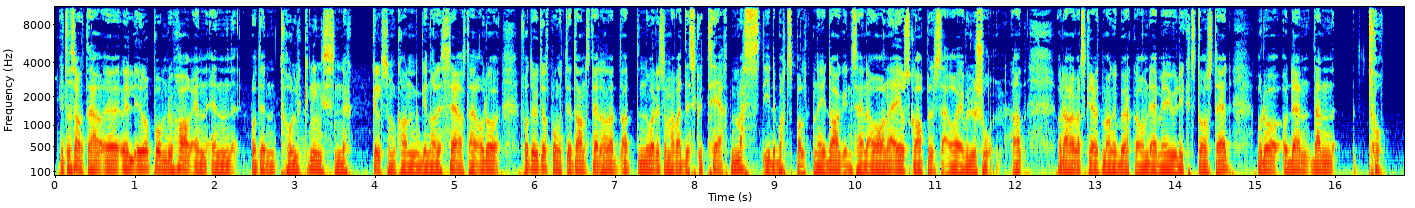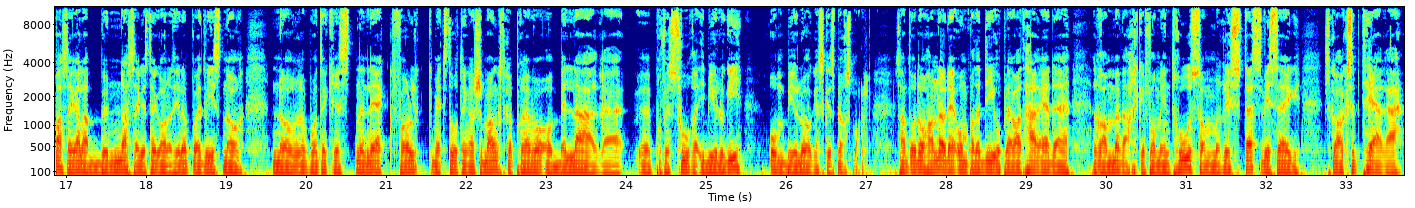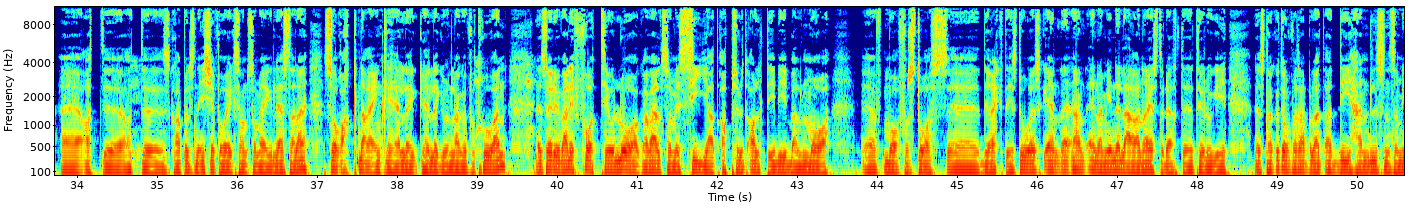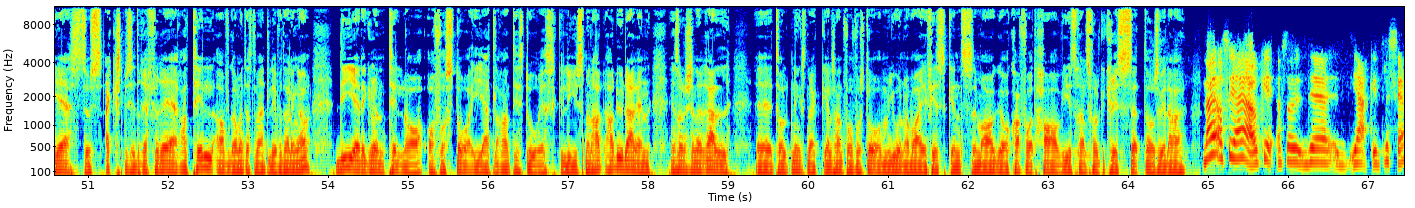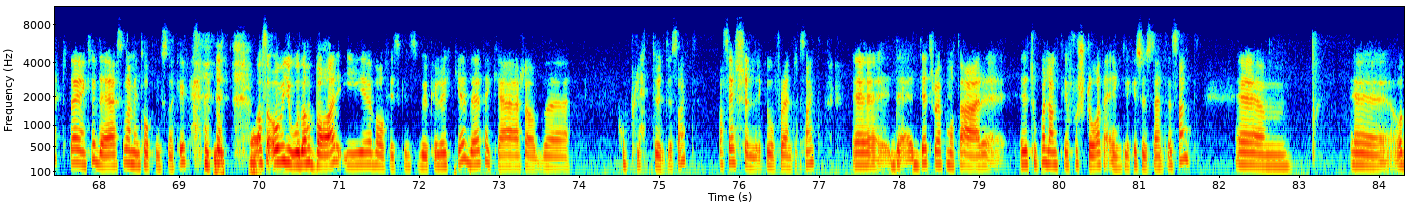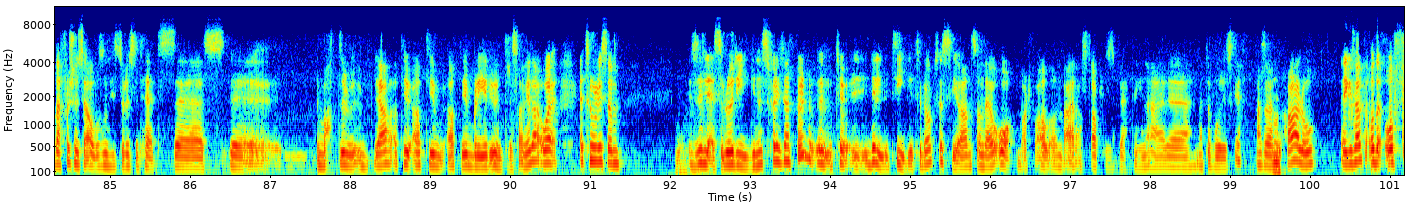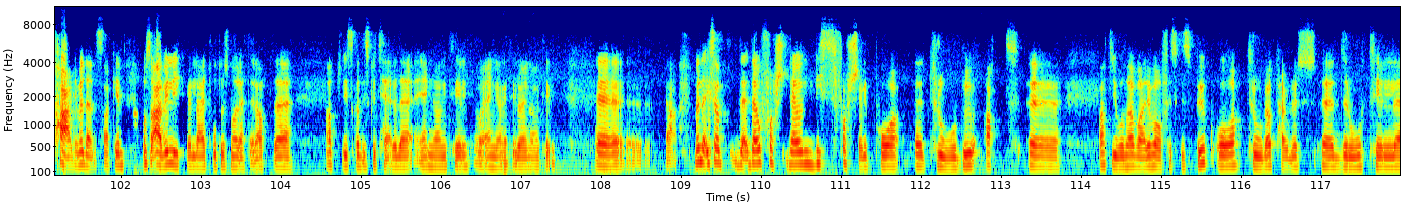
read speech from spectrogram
Interessant. det her. Eh, jeg lurer på om du har en, en, en tolkningsnøkkel som kan generaliseres der. og da å ta utgangspunkt et annet sted, sånn at, at, Noe av det som har vært diskutert mest i debattspaltene i dag de senere årene, er jo skapelse og evolusjon. Sant? Og Der har vært skrevet mange bøker om det med ulikt ståsted. Og, da, og den, den topper seg, eller bunner seg, hvis det går an å si det, på et vis når, når på en måte kristne lekfolk med et stort engasjement skal prøve å belære eh, professorer i biologi om biologiske spørsmål. Sant? Og Da handler jo det om at de opplever at her er det rammeverket for min tro som rystes, hvis jeg skal akseptere eh, at, at uh, skapelsen ikke foregikk sånn som jeg leser det. Så rakner egentlig hele, hele grunnlaget for troen. Eh, så er det jo veldig få teologer vel som vil si at absolutt alt i Bibelen må Eh, må forstås eh, direkte historisk. En, en, av mine lærere når jeg studerte teologi, eh, snakket om f.eks. At, at de hendelsene som Jesus eksplisitt refererer til av gammeltestamentlige fortellinger, de er det grunn til å, å, forstå i et eller annet historisk lys. Men har, har du der en, en sånn generell eh, tolkningsnøkkel sant, for å forstå om Jonah var i fiskens mage, og hva for et hav israelsfolket krysset, osv.? Nei, altså jeg er jo ikke, altså, det, jeg er ikke interessert. Det er egentlig det som er min tolkningsnøkkel. Altså Om Jonah var i hvalfiskens buk eller ikke, det tenker jeg er sånn Eh, komplett uinteressant. Altså, Jeg skjønner ikke hvorfor det er interessant. Eh, det, det, tror jeg på en måte er Det tok meg lang tid å forstå at jeg egentlig ikke syns det er interessant. Uh, og Derfor syns jeg alle sånne historisitetsdebatter ja, at, de, at, de, at, de, blir uinteressante. Da. Og jeg, jeg, tror liksom Hvis vi leser Origenes f.eks., veldig tidlig teolog, så sier han sånn det er jo åpenbart for alle og enhver at skapelsesberetningene er metaforiske. Altså, mm. hallo? Og, det, og, ferdig med den saken. Og så er vi likevel der 2000 år etter at, uh, at, vi skal diskutere det en gang til og en gang til og en gang til. Uh, ja. Men det, det, er det, er jo en viss forskjell på uh, Tror du at, at Jonah var i hvalfiskens buk, og tror du at Paulus dro til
